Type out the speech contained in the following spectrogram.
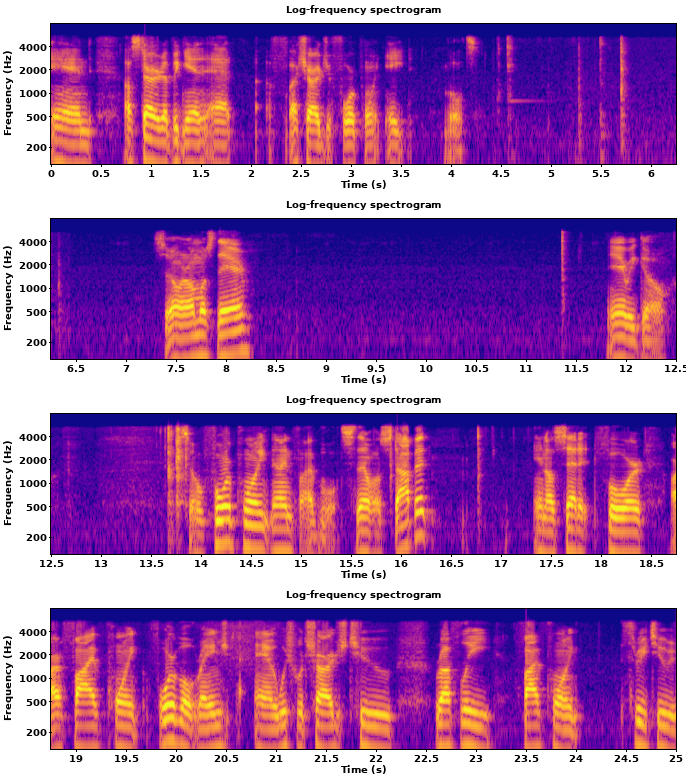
and I'll start it up again at a charge of 4.8 volts. So we're almost there. There we go. So 4.95 volts. Then I'll stop it and I'll set it for our 5.4 volt range uh, which will charge to roughly 5.32 to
